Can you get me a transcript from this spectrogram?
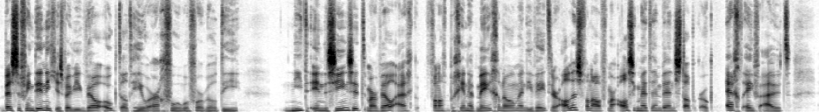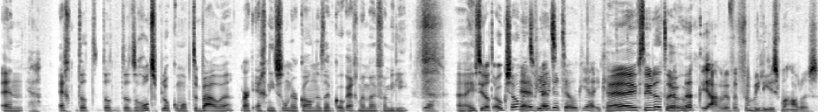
beste vriendinnetjes bij wie ik wel ook dat heel erg voel, bijvoorbeeld. Die niet in de scene zitten, maar wel eigenlijk vanaf het begin heb meegenomen. En die weten er alles vanaf. Maar als ik met hen ben, stap ik er ook echt even uit. En Ja. Echt dat, dat, dat rotsblok om op te bouwen, waar ik echt niet zonder kan. Dat heb ik ook echt met mijn familie. Ja. Eh, heeft u dat ook zo? Met, Heb jij met- dat ook? Ja, ik heb Heeft dat u dat ook? Ja, familie is maar alles.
